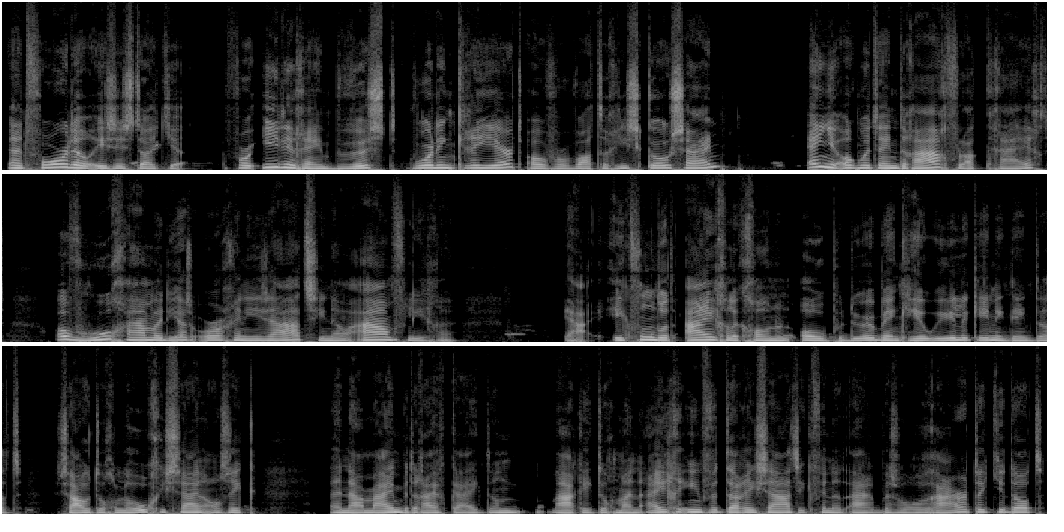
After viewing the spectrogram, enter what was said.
Het voordeel is, is dat je voor iedereen bewustwording creëert over wat de risico's zijn en je ook meteen draagvlak krijgt over hoe gaan we die als organisatie nou aanvliegen. Ja, ik vond het eigenlijk gewoon een open deur, ben ik heel eerlijk in. Ik denk dat zou toch logisch zijn als ik uh, naar mijn bedrijf kijk, dan maak ik toch mijn eigen inventarisatie. Ik vind het eigenlijk best wel raar dat je dat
